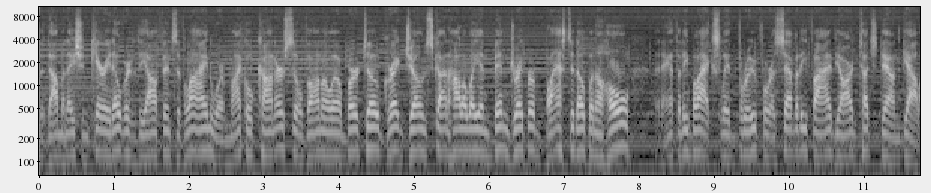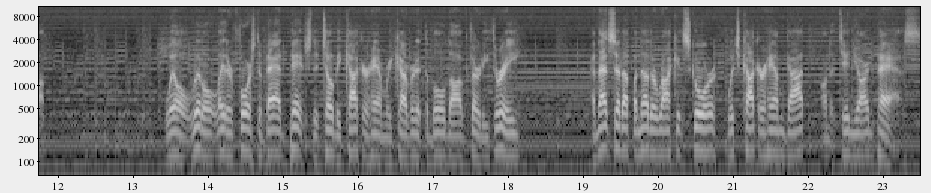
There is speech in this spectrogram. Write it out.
The domination carried over to the offensive line where Michael Connor, Silvano Alberto, Greg Jones, Scott Holloway, and Ben Draper blasted open a hole that Anthony Black slid through for a 75-yard touchdown gallop. Will Riddle later forced a bad pitch that Toby Cockerham recovered at the Bulldog 33. And that set up another Rocket score, which Cockerham got on a 10-yard pass.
